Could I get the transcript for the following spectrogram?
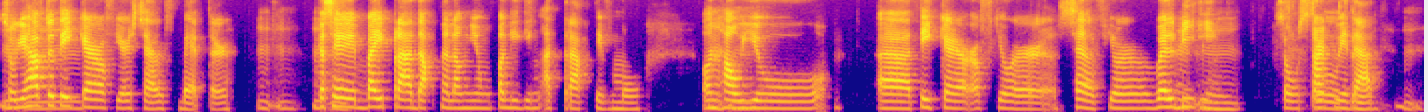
So you have to take care of yourself better. Mm-mm. Kasi byproduct na lang yung pagiging attractive mo on how Mm-mm. you uh, take care of yourself, your well-being. Mm-mm. So start True, with true. that. Mm.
